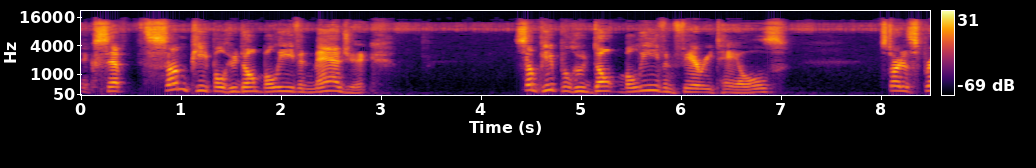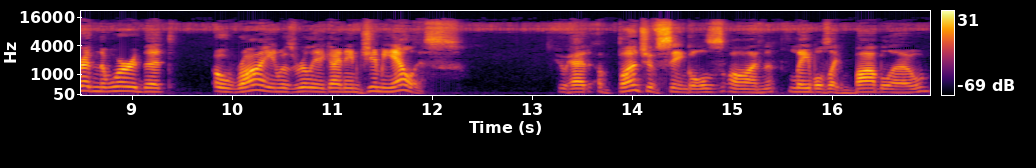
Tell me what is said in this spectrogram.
except some people who don't believe in magic, some people who don't believe in fairy tales, started spreading the word that Orion was really a guy named Jimmy Ellis, who had a bunch of singles on labels like Boblo.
